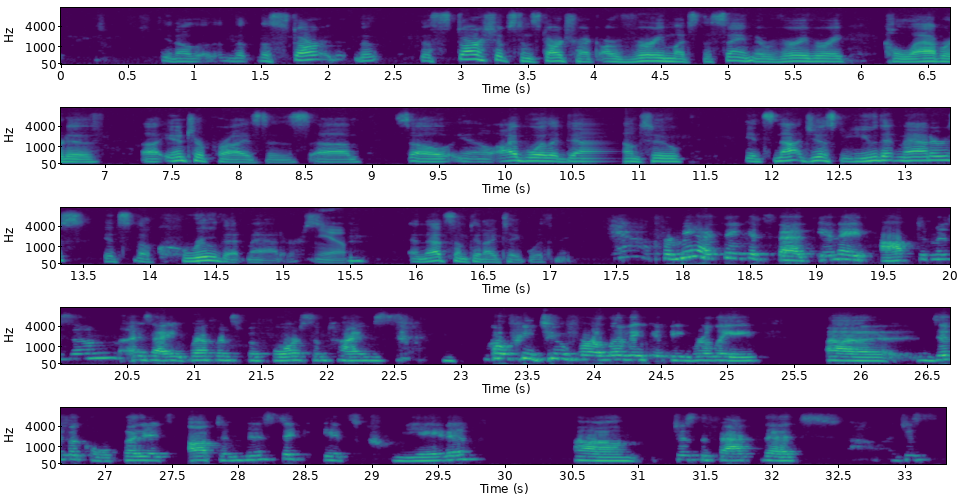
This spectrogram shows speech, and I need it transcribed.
you know the, the star the, the starships in Star Trek are very much the same. They're very very collaborative uh, enterprises. Um, so you know I boil it down to it's not just you that matters; it's the crew that matters. Yeah, and that's something I take with me. Yeah, for me, I think it's that innate optimism, as I referenced before. Sometimes what we do for a living can be really uh, difficult, but it's optimistic, it's creative. Um, just the fact that oh, I just I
